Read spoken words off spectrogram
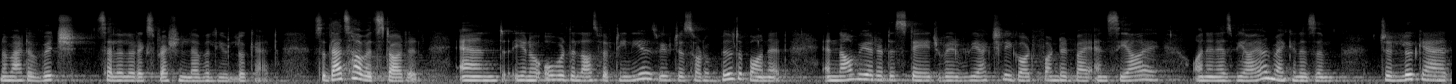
no matter which cellular expression level you look at. So that's how it started and you know over the last 15 years we've just sort of built upon it and now we are at a stage where we actually got funded by NCI on an SBIR mechanism to look at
